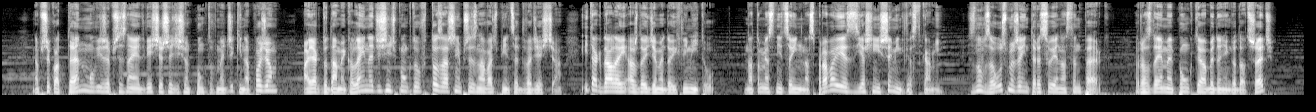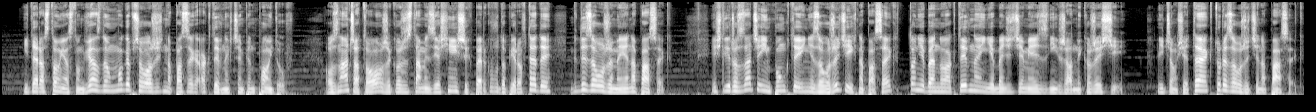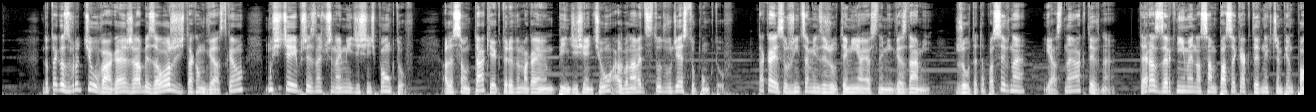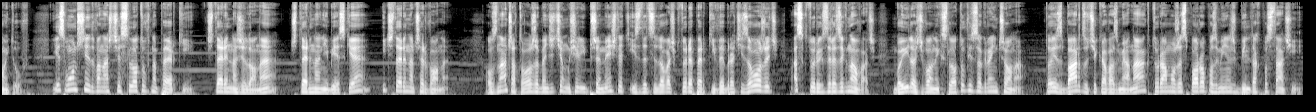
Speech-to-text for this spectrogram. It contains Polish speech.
Na przykład ten mówi, że przyznaje 260 punktów Magiki na poziom, a jak dodamy kolejne 10 punktów, to zacznie przyznawać 520 i tak dalej, aż dojdziemy do ich limitu. Natomiast nieco inna sprawa jest z jaśniejszymi gwiazdkami. Znów załóżmy, że interesuje nas ten perk. Rozdajemy punkty, aby do niego dotrzeć. I teraz tą jasną gwiazdę mogę przełożyć na pasek aktywnych Champion Pointów. Oznacza to, że korzystamy z jaśniejszych perków dopiero wtedy, gdy założymy je na pasek. Jeśli rozdacie im punkty i nie założycie ich na pasek, to nie będą aktywne i nie będziecie mieć z nich żadnych korzyści. Liczą się te, które założycie na pasek. Do tego zwróćcie uwagę, że aby założyć taką gwiazdkę, musicie jej przyznać przynajmniej 10 punktów, ale są takie, które wymagają 50 albo nawet 120 punktów. Taka jest różnica między żółtymi a jasnymi gwiazdami. Żółte to pasywne, jasne aktywne. Teraz zerknijmy na sam pasek aktywnych Champion Pointów. Jest łącznie 12 slotów na perki, 4 na zielone, 4 na niebieskie i 4 na czerwone. Oznacza to, że będziecie musieli przemyśleć i zdecydować, które perki wybrać i założyć, a z których zrezygnować, bo ilość wolnych slotów jest ograniczona. To jest bardzo ciekawa zmiana, która może sporo pozmieniać w buildach postaci.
